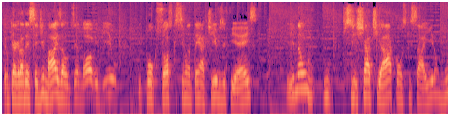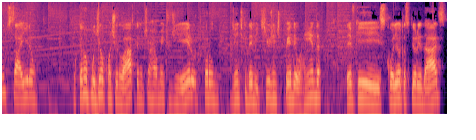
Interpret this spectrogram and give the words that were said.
Tenho que agradecer demais aos 19 mil e poucos sócios que se mantêm ativos e fiéis e não se chatear com os que saíram. Muitos saíram porque não podiam continuar, porque não tinham realmente o dinheiro. Foram gente que demitiu, gente que perdeu renda, teve que escolher outras prioridades.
